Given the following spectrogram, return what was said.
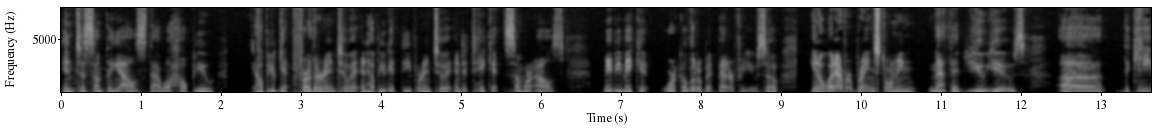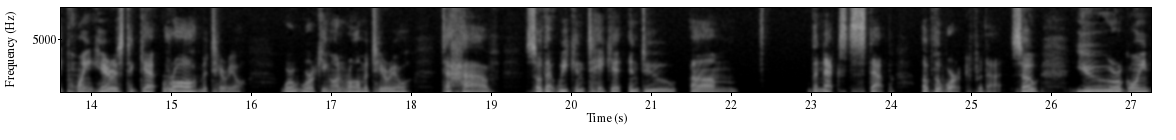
into something else that will help you help you get further into it and help you get deeper into it and to take it somewhere else maybe make it work a little bit better for you so you know whatever brainstorming method you use uh, the key point here is to get raw material we're working on raw material to have so that we can take it and do um, the next step of the work for that. So you are going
